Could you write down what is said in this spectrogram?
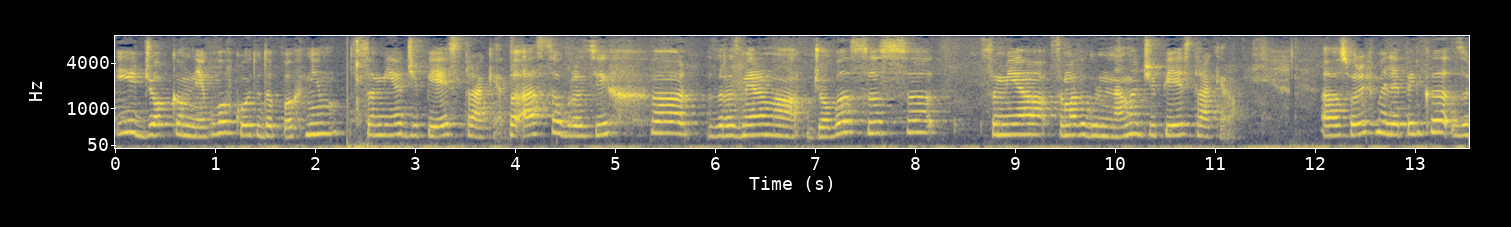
и джоб към него, в който да пъхнем самия GPS тракер. Аз съобразих а, размера на джоба с самия, самата големина на GPS тракера. А, сложихме лепенка, за,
